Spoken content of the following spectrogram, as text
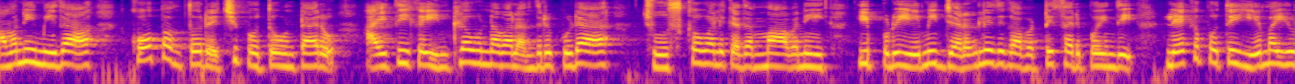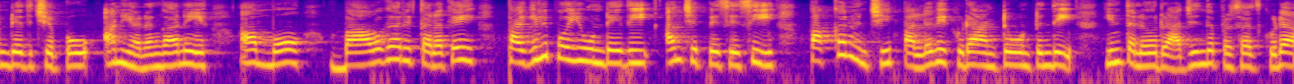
అవని మీద కోపంతో రెచ్చిపోతూ ఉంటారు. అయితే ఇక ఇంట్లో ఉన్న వాళ్ళందరూ కూడా చూసుకోవాలి కదమ్మా అవని ఇప్పుడు ఏమీ జరగలేదు కాబట్టి సరిపోయింది. లేకపోతే ఏమై ఉండేది చెప్పు అని అనగానే అమ్మో బావగారి తలకై పగిలిపోయి ఉండేది అని చెప్పేసేసి పక్క నుంచి పల్లవి కూడా అంటూ ఉంటుంది. ఇంతలో రాజేంద్ర ప్రసాద్ కూడా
